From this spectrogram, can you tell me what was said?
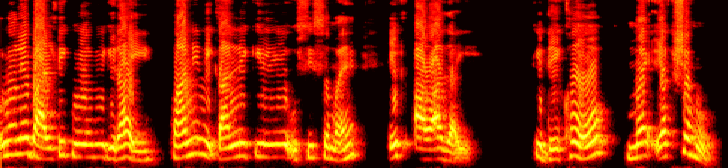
उन्होंने बाल्टी कुएँ में गिराई। पानी निकालने के लिए उसी समय एक आवाज़ आई कि, देखो, मैं यक्ष हूँ।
